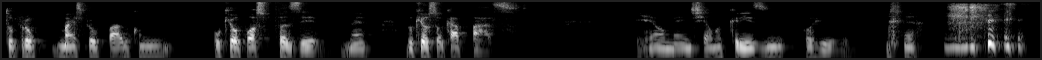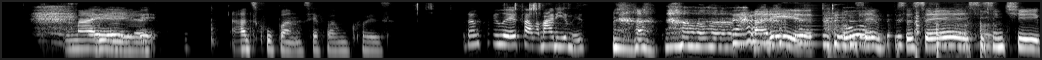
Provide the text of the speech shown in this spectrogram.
tô pro, mais preocupado com o que eu posso fazer, né? Do que eu sou capaz. E realmente é uma crise horrível. Maria. É, é... Ah, desculpa, Ana, você ia falar alguma coisa. Tranquilo, eu ia falar Maria mesmo. Maria, se, se você se sentir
